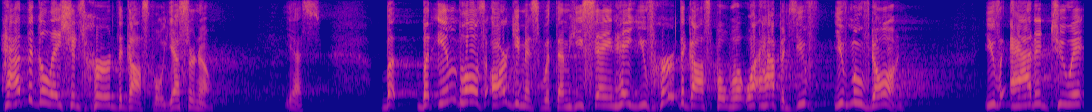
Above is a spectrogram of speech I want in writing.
Had the Galatians heard the gospel, yes or no? Yes. But, but in Paul's arguments with them, he's saying, hey, you've heard the gospel, what, what happens? You've, you've moved on. You've added to it,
